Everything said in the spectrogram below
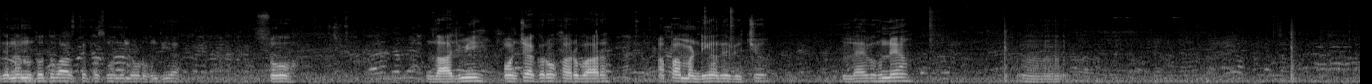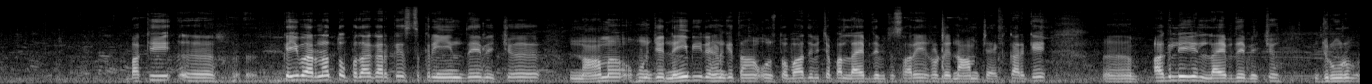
ਜਿਨ੍ਹਾਂ ਨੂੰ ਦੁੱਧ ਵਾਸਤੇ ਪਸ਼ੂਆਂ ਦੀ ਲੋੜ ਹੁੰਦੀ ਆ। ਸੋ ਲਾਜ਼ਮੀ ਪਹੁੰਚਿਆ ਕਰੋ ਹਰ ਵਾਰ। ਆਪਾਂ ਮੰਡੀਆਂ ਦੇ ਵਿੱਚ ਲਾਈਵ ਹੁੰਨੇ ਆ। ਬਾਕੀ ਕਈ ਵਾਰ ਨਾ ਧੁੱਪ ਦਾ ਕਰਕੇ ਸਕਰੀਨ ਦੇ ਵਿੱਚ ਨਾਮ ਹੁਣ ਜੇ ਨਹੀਂ ਵੀ ਰਹਿਣਗੇ ਤਾਂ ਉਸ ਤੋਂ ਬਾਅਦ ਦੇ ਵਿੱਚ ਆਪਾਂ ਲਾਈਵ ਦੇ ਵਿੱਚ ਸਾਰੇ ਤੁਹਾਡੇ ਨਾਮ ਚੈੱਕ ਕਰਕੇ ਅਗਲੀ ਲਾਈਵ ਦੇ ਵਿੱਚ ਜ਼ਰੂਰ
